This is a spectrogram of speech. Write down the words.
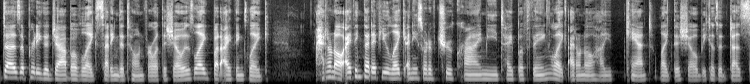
does a pretty good job of like setting the tone for what the show is like, but I think like I don't know. I think that if you like any sort of true crimey type of thing, like I don't know how you can't like this show because it does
